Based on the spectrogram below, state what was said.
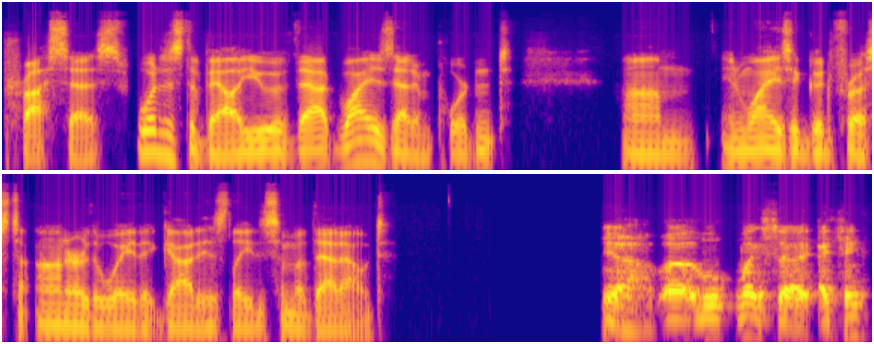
process. What is the value of that? Why is that important? Um, and why is it good for us to honor the way that God has laid some of that out? Yeah, uh, like I said, I think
